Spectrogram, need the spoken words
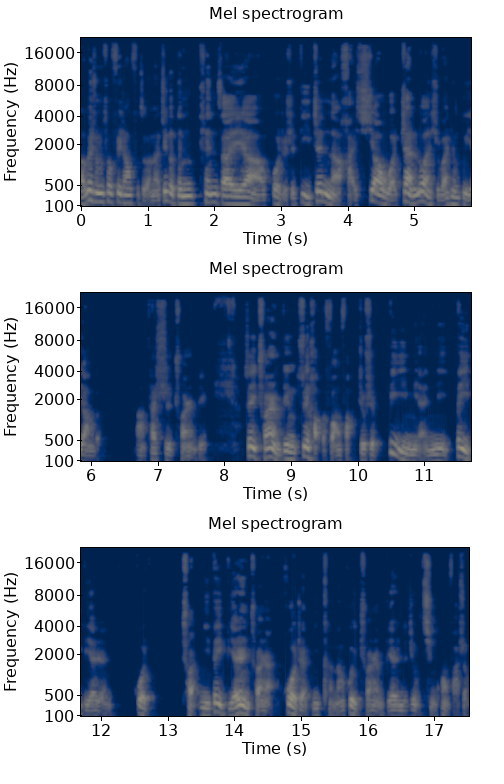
啊，为什么说非常负责呢？这个跟天灾呀，或者是地震呐、海啸啊、战乱是完全不一样的，啊，它是传染病，所以传染病最好的方法就是避免你被别人或传你被别人传染，或者你可能会传染别人的这种情况发生。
